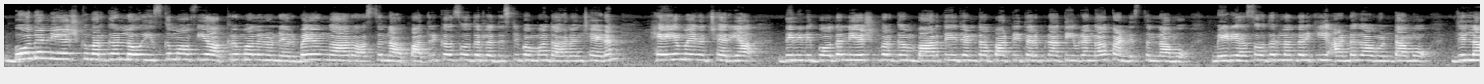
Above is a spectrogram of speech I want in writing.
బోధన్ నియోజకవర్గంలో ఇసుక మాఫియా అక్రమాలను నిర్భయంగా రాస్తున్న పత్రికా సోదరుల దిష్టిబొమ్మ దహనం చేయడం హేయమైన చర్య. దీనిని బోధన్ నియోజకవర్గం భారతీయ జనతా పార్టీ తరపున తీవ్రంగా ఖండిస్తున్నాము. మీడియా సోదరులందరికీ అండగా ఉంటాము. జిల్లా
